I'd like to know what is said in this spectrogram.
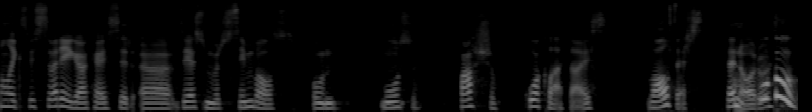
Man liekas, vissvarīgākais ir uh, dziesmu simbols un mūsu pašu koklētājs Valters. Tenoros. Uh,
